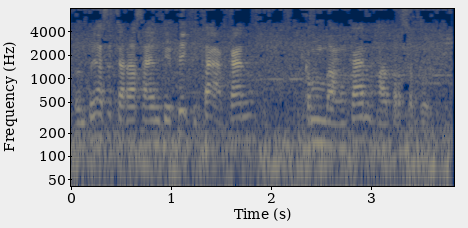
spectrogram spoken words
Tentunya secara saintifik kita akan kembangkan hal tersebut.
